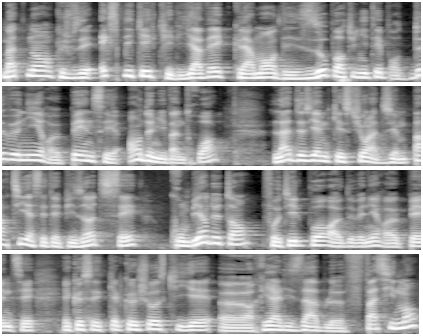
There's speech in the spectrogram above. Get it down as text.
Maintenant que je vous ai expliqué qu'il y avait clairement des opportunités pour devenir euh, PNC en 2023, la deuxième question, la deuxième partie à cet épisode, c'est combien de temps faut-il pour euh, devenir euh, PNC et que c'est quelque chose qui est euh, réalisable facilement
